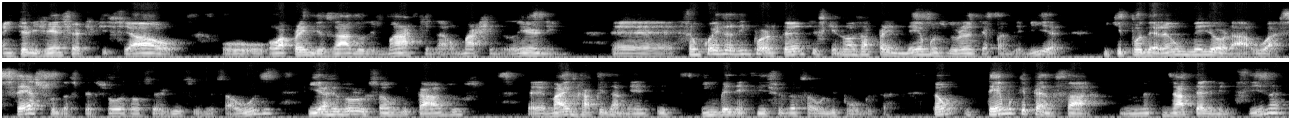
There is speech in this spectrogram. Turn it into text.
A inteligência artificial, o, o aprendizado de máquina, o machine learning, é, são coisas importantes que nós aprendemos durante a pandemia e que poderão melhorar o acesso das pessoas aos serviços de saúde e a resolução de casos é, mais rapidamente em benefício da saúde pública. Então, temos que pensar na telemedicina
